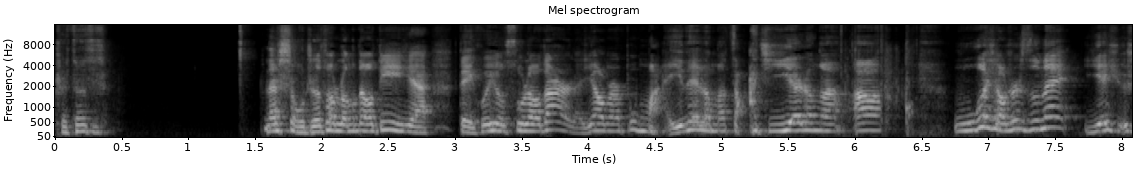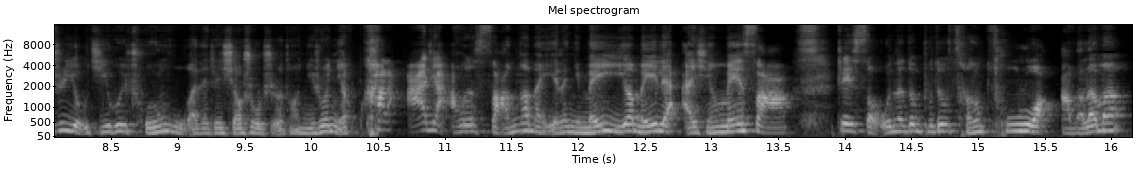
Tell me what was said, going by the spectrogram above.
这这这，那手指头扔到地下，得亏有塑料袋了，要不然不埋汰了吗？咋接上啊？啊，五个小时之内，也许是有机会存活的。这小手指头，你说你咔啦家伙，三个没了，你没一个没俩还行，没仨，这手那都不就成粗爪子了吗？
